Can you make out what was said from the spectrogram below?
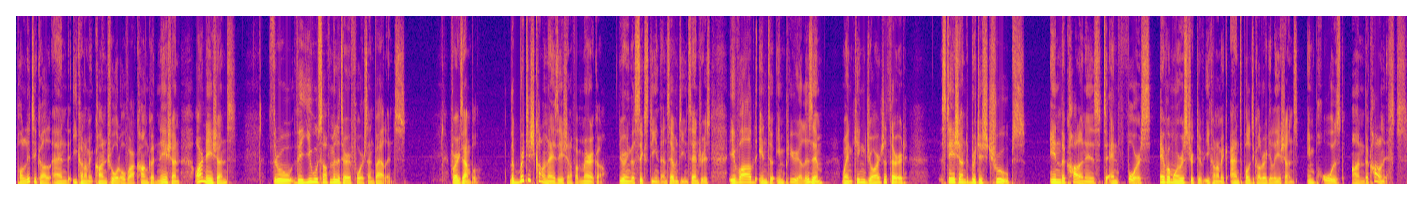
political and economic control over a conquered nation or nations through the use of military force and violence. For example, the British colonization of America during the 16th and 17th centuries evolved into imperialism when King George III stationed British troops in the colonies to enforce ever more restrictive economic and political regulations imposed on the colonists.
